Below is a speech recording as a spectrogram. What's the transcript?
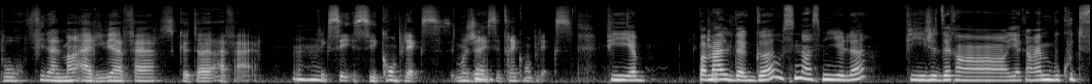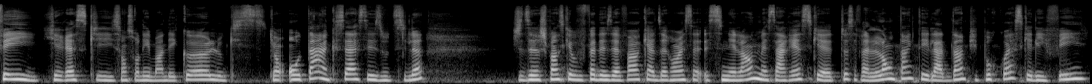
pour finalement arriver à faire ce que tu as à faire. Fait que c'est complexe. Moi, je dirais que c'est très complexe. Puis il y a pas mal de gars aussi dans ce milieu-là. Puis je veux dire, il y a quand même beaucoup de filles qui restent, qui sont sur les bancs d'école ou qui, qui, ont autant accès à ces outils-là. Je veux dire, je pense que vous faites des efforts qu'à dire un Cinéland, mais ça reste que toi, ça fait longtemps que tu es là-dedans. Puis pourquoi est-ce que les filles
